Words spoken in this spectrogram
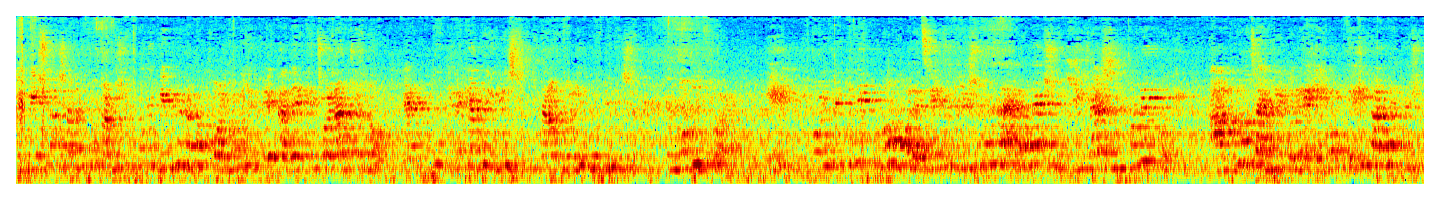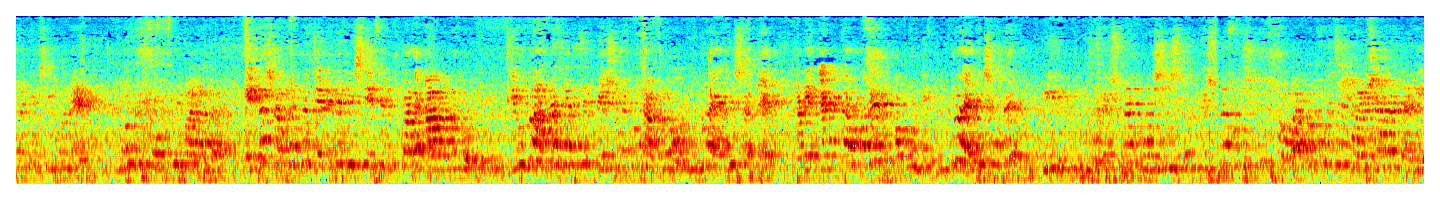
ওই পেশনা সাধারণত মানুষের মধ্যে বিভিন্ন রকম কর্মক্ষেত্রে তাদেরকে চলার জন্য একটা যেটাকে আমরা ইংলিশ নাম বলি মোটিভেশন মোটিভ করে এই পরিপ্রেক্ষিতে গ্রো বলেছে যে পেশনাটা এমন এক শক্তি যা শিক্ষণের প্রতি আগ্রহ জাগিয়ে তোলে এবং এই কারণে পেশনাকে জীবনের মূল শক্তি বলা হয় এটা সাধারণত জেনেকে বেশি এফেক্ট করে আগ্রহকে যেহেতু আমরা জানি যে পেশনা এবং আগ্রহ দুটো একই সাথে মানে একটা আমাদের অপরদিক দুটো একই সাথে মিল পেশনার বৈশিষ্ট্য পেশনার বৈশিষ্ট্য সবার প্রথমে যে হয় আমরা জানি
